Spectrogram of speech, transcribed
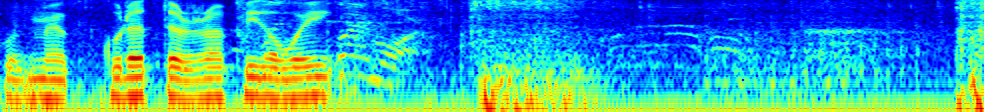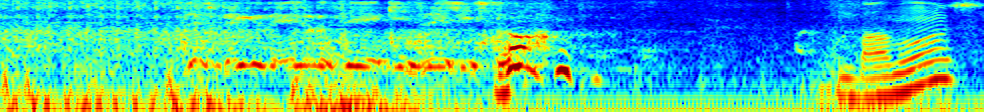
Me curate rápido, güey. Despegue de Vamos.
